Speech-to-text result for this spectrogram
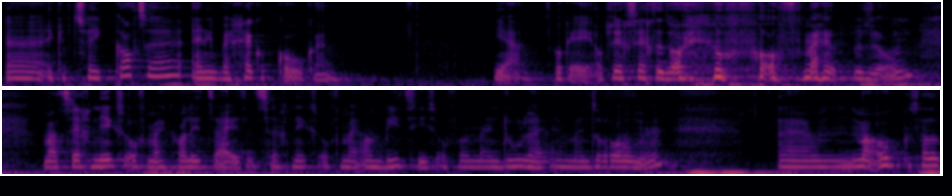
Uh, ik heb twee katten en ik ben gek op koken. Ja, oké. op zich zegt het wel heel veel over mij als persoon. Maar het zegt niks over mijn kwaliteit. Het zegt niks over mijn ambities, over mijn doelen en mijn dromen. Um, maar ook, het ook,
